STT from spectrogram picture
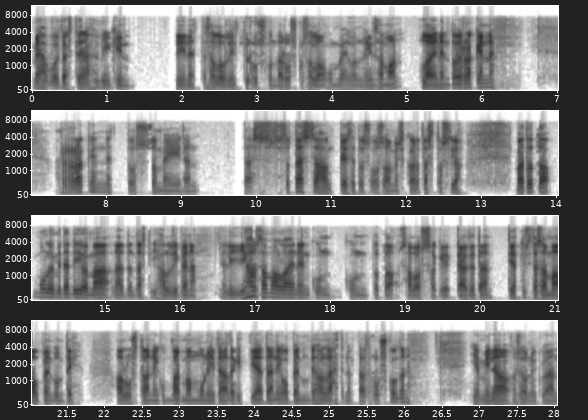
mehän voitaisiin tehdä hyvinkin niin, että Salo liittyy Ruskon tai Rusko Saloon, kun meillä on niin samanlainen toi rakenne. Rakenne tuossa meidän tässä, tässä hankkeessa tuossa osaamiskartastossa. Ja mä tota, mulla ei ole mitään dioja, mä näytän tästä ihan livenä. Eli ihan samanlainen kuin, kuin tota Salossakin käytetään tietty sitä samaa opentunti alustaa, niin kuin varmaan moni täältäkin tietää, niin opentunti on lähtenyt täältä Ruskolta. Niin, ja minä, se on nykyään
